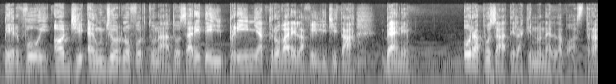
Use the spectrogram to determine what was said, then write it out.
Per voi oggi è un giorno fortunato, sarete i primi a trovare la felicità. Bene, Ora posatela che non è la vostra.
